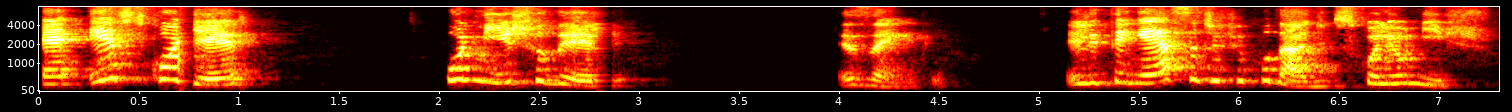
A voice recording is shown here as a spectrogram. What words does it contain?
é escolher o nicho dele. Exemplo. Ele tem essa dificuldade de escolher o nicho.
